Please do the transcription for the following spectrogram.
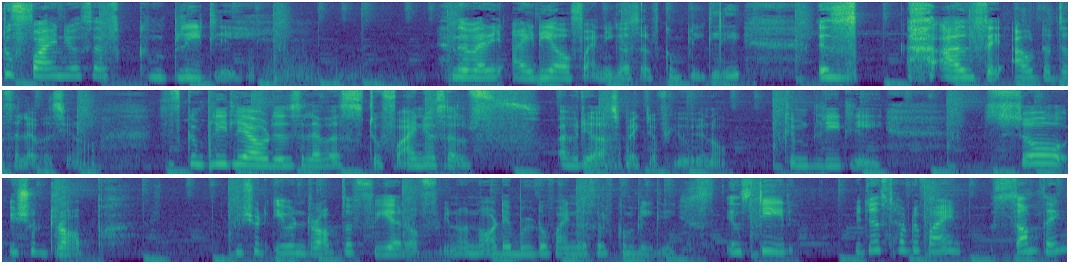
To find yourself completely the very idea of finding yourself completely is i'll say out of the syllabus you know. It's completely out of the syllabus to find yourself every aspect of you you know completely. So you should drop. You should even drop the fear of you know not able to find yourself completely. Instead you just have to find something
